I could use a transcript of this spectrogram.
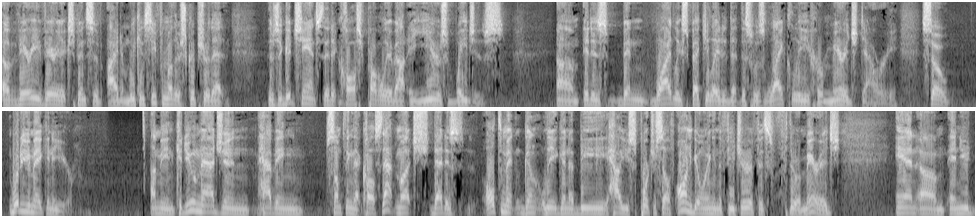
a very, very expensive item. We can see from other scripture that there's a good chance that it cost probably about a year's wages. Um, it has been widely speculated that this was likely her marriage dowry. So, what do you make in a year? I mean, could you imagine having something that costs that much that is ultimately going to be how you support yourself ongoing in the future if it's through a marriage, and um, and you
